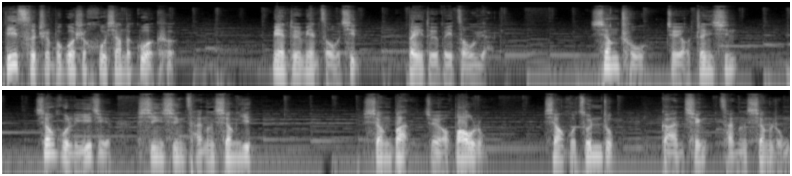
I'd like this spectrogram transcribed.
彼此只不过是互相的过客。面对面走近，背对背走远。相处就要真心，相互理解，心心才能相印。相伴就要包容。相互尊重，感情才能相融。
